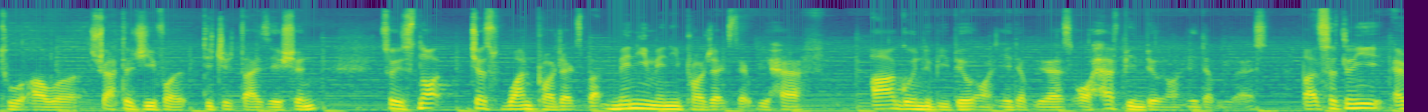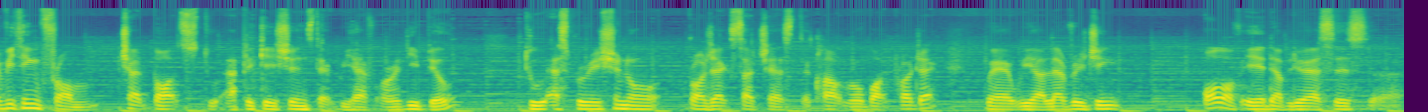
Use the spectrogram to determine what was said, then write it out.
to our strategy for digitization so it's not just one project, but many, many projects that we have are going to be built on AWS or have been built on AWS. But certainly everything from chatbots to applications that we have already built to aspirational projects such as the Cloud Robot project, where we are leveraging all of AWS's uh,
